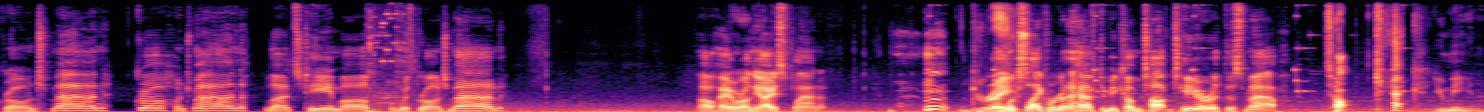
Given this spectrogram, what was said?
Grunt Man, Grunt Man, let's team up with Grunt Man. Oh hey, we're on the ice planet. Great. Looks like we're gonna have to become top tier at this map. top keck, you mean?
